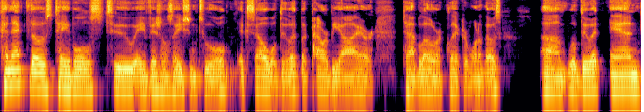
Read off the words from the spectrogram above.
connect those tables to a visualization tool. Excel will do it, but Power BI or Tableau or Qlik or one of those um, will do it. And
